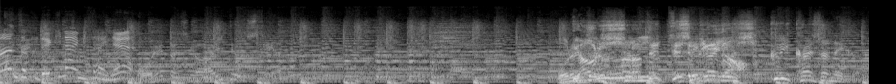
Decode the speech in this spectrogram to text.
満足できないみたいね。俺たちが相手をしてやる。俺と一緒に世界をひっくり返さねえか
